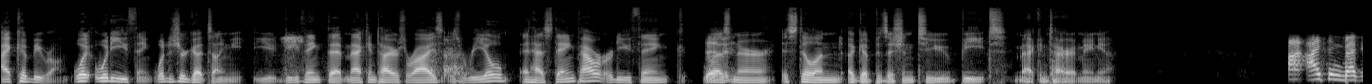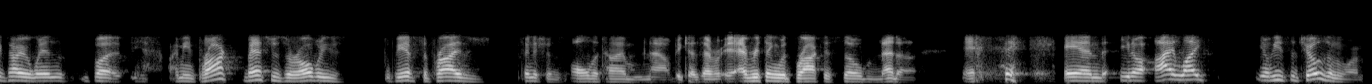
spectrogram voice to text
I could be wrong. What What do you think? What is your gut telling me? You do you think that McIntyre's rise is real and has staying power, or do you think Lesnar is still in a good position to beat McIntyre at Mania? I, I think McIntyre wins, but I mean Brock matches are always we have surprise finishes all the time now because every, everything with Brock is so meta, and, and you know I like you know he's the chosen one.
